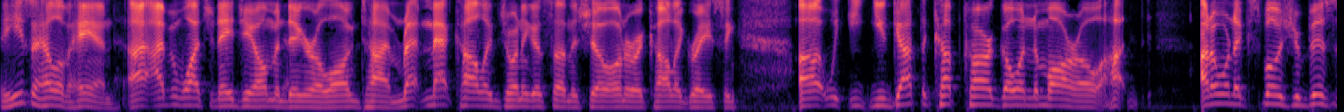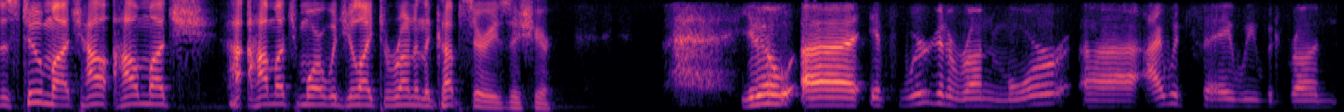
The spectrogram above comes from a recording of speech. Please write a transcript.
He's a hell of a hand. I, I've been watching AJ Allmendinger a long time. Matt, Matt Kaulig joining us on the show, owner of Kaulig Racing. Uh, we, you got the Cup car going tomorrow. How, I don't want to expose your business too much. How how much how, much more would you like to run in the Cup Series this year? You know, uh, if we're going to run more, uh, I would say we would run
